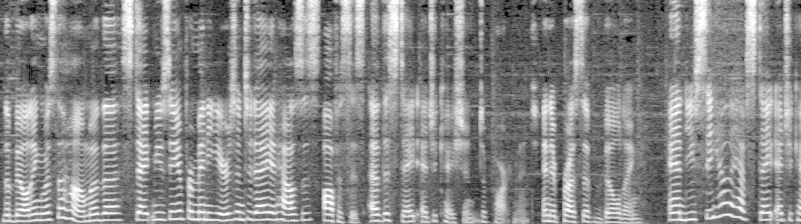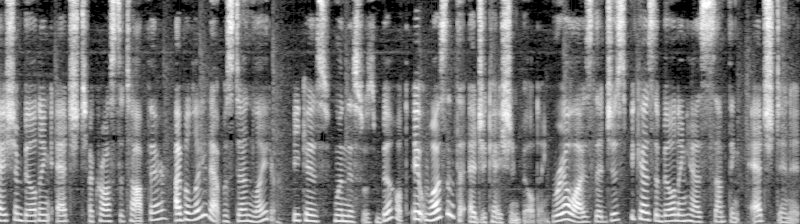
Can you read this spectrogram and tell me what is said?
The building was the home of the State Museum for many years, and today it houses offices of the State Education Department. An impressive building. And you see how they have state education building etched across the top there? I believe that was done later because when this was built, it wasn't the education building. Realize that just because the building has something etched in it,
